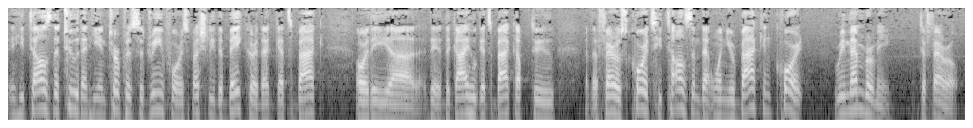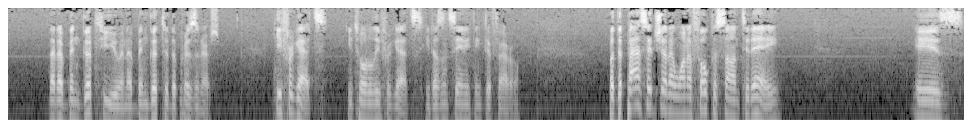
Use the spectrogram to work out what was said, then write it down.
he tells the two that he interprets the dream for, especially the baker that gets back, or the uh, the, the guy who gets back up to the Pharaoh's courts. He tells them that when you're back in court, remember me to Pharaoh, that I've been good to you and I've been good to the prisoners. He forgets. He totally forgets. He doesn't say anything to Pharaoh. But the passage that I want to focus on today is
